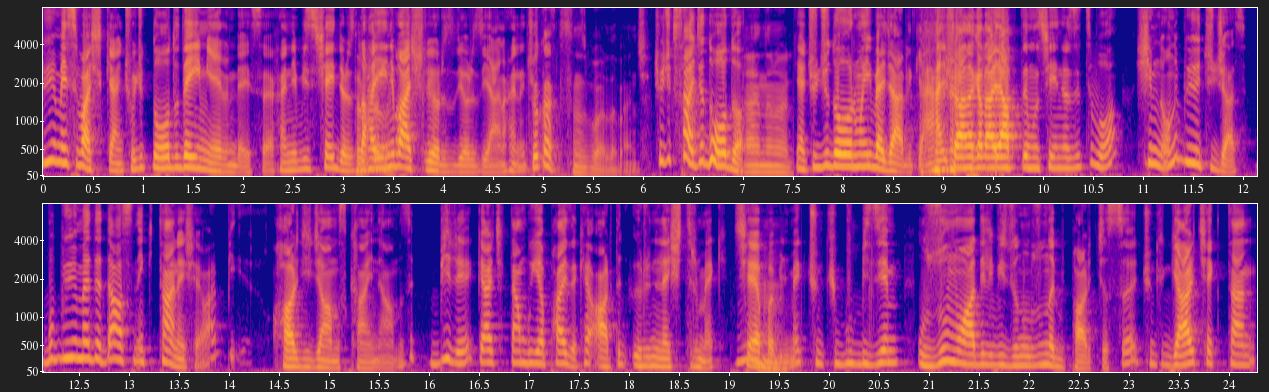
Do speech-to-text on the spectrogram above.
büyümesi başlayacak. Yani çocuk doğdu deyim yerindeyse. Hani biz şey diyoruz Tabii, daha tabii. yeni başlıyoruz diyoruz yani. Hani Çok haklısınız bu arada bence. çocuk sadece doğdu. Aynen öyle. Yani çocuğu doğurmayı becerdik yani. Hani şu ana kadar yaptığımız şeyin özeti bu. Şimdi onu büyüteceğiz. Bu büyümede de aslında iki tane şey var. Bir, harcayacağımız kaynağımızı. Biri gerçekten bu yapay zeka artık ürünleştirmek, şey yapabilmek. Çünkü bu bizim uzun vadeli vizyonumuzun da bir parçası. Çünkü gerçekten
